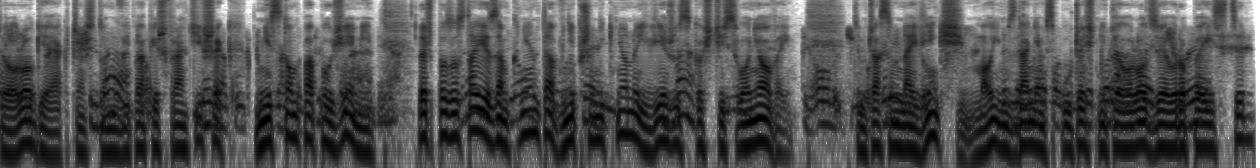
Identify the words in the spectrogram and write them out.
Teologia, jak często mówi papież Franciszek, nie stąpa po ziemi, lecz pozostaje zamknięta w nieprzeniknionej wieży z kości słoniowej. Tymczasem najwięksi, moim zdaniem, współcześni teolodzy europejscy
